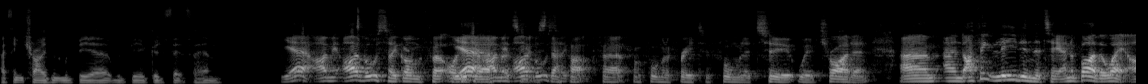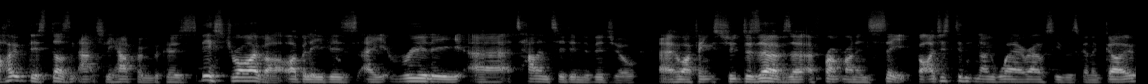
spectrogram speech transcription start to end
I think Trident would be a would be a good fit for him. Yeah, I mean, I've also gone for Ollie yeah, I mean, I've also step up for, from Formula Three to Formula Two with Trident, um, and I think leading the team. And by the way, I hope this doesn't actually happen because this driver, I believe, is a really uh, talented individual uh, who I think should, deserves a, a, front running seat. But I just didn't know where else he was going to go,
